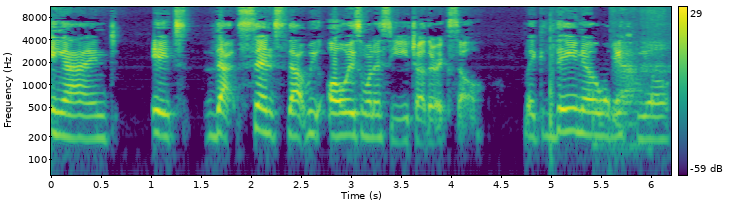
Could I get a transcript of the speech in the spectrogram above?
And it's that sense that we always want to see each other excel. Like they know what yeah. I feel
